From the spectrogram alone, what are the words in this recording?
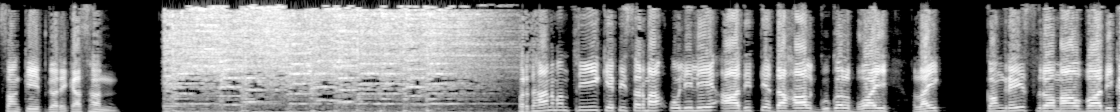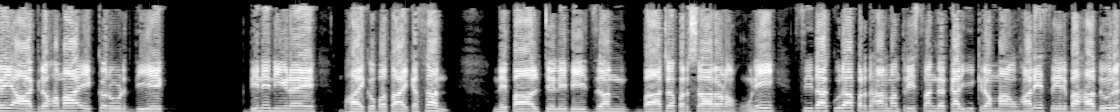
संकेत गरेका छन्। प्रधानमन्त्री केपी शर्मा ओलीले आदित्य दाहाल गुगल बोयलाई कंग्रेस र माओवादीकै आग्रहमा एक करोड़ दिने निर्णय भएको बताएका छन्। नेपाल टेलिभिजनबाट प्रसारण हुने सिधा कुरा प्रधानमन्त्रीसँग कार्यक्रममा उहाँले शेरबहादुर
